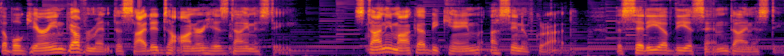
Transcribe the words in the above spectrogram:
the Bulgarian government decided to honor his dynasty. Stanimaka became Asenovgrad, the city of the Asen dynasty.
